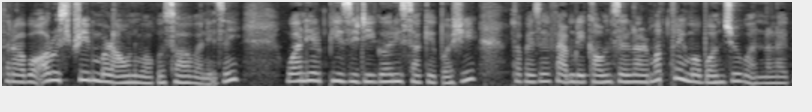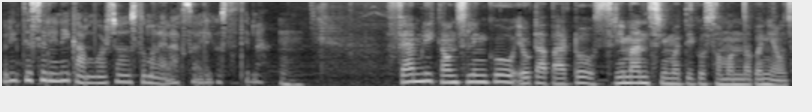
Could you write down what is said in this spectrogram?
तर अब अरू स्ट्रिमबाट आउनुभएको छ भने चाहिँ वान इयर पिजिडी गरिसकेपछि तपाईँ चाहिँ फ्यामिली काउन्सिलर मात्रै म बन्छु भन्नलाई पनि त्यसैले नै काम गर्छ जस्तो मलाई लाग्छ अहिलेको स्थितिमा। फ्यामिली काउन्सिलिङको एउटा पाटो श्रीमान श्रीमतीको सम्बन्ध पनि आउँछ।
